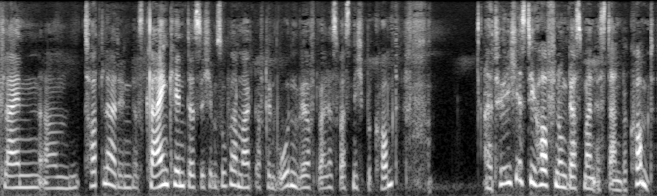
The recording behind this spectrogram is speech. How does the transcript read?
kleinen ähm, Toddler, den, das Kleinkind, das sich im Supermarkt auf den Boden wirft, weil es was nicht bekommt. Natürlich ist die Hoffnung, dass man es dann bekommt.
